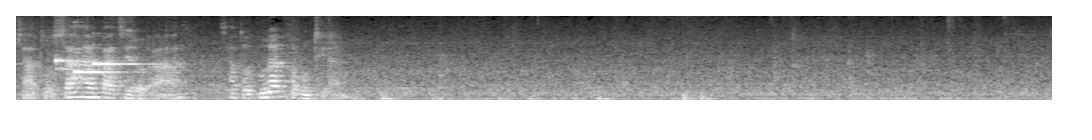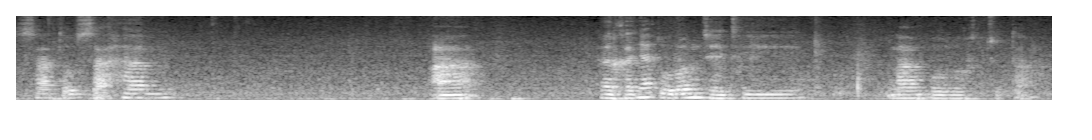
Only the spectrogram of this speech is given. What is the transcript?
Satu saham Pajero A. Satu bulan kemudian. Satu saham A. Harganya turun jadi 60 juta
